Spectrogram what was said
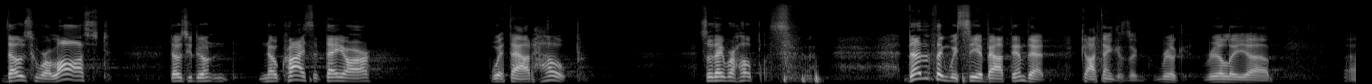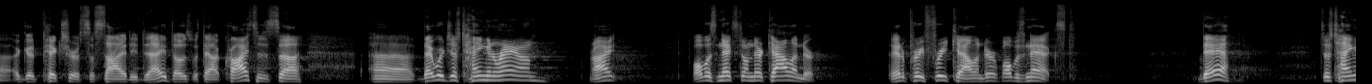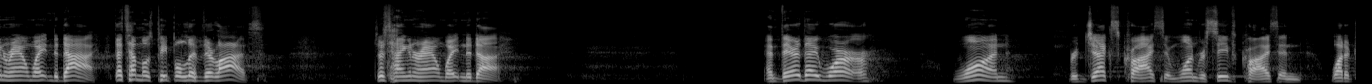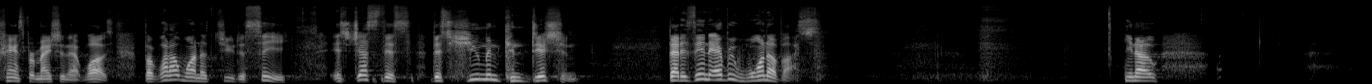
those who are lost, those who don't know Christ, that they are without hope. So they were hopeless. the other thing we see about them that I think is a real, really uh, uh, a good picture of society today, those without Christ, is uh, uh they were just hanging around, right? What was next on their calendar? They had a pretty free calendar. What was next? Death. Just hanging around waiting to die. That's how most people live their lives. Just hanging around waiting to die. And there they were. One rejects Christ and one receives Christ, and what a transformation that was. But what I wanted you to see is just this, this human condition that is in every one of us. You know,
